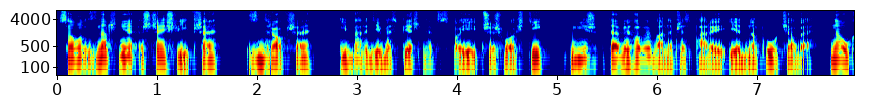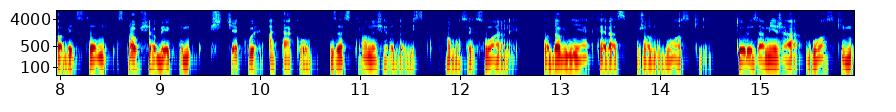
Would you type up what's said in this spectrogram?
są znacznie szczęśliwsze, zdrowsze i bardziej bezpieczne w swojej przyszłości niż te wychowywane przez pary jednopłciowe. Naukowiec ten stał się obiektem wściekłych ataków ze strony środowisk homoseksualnych, podobnie jak teraz rząd włoski, który zamierza włoskim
